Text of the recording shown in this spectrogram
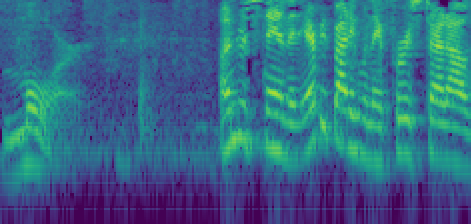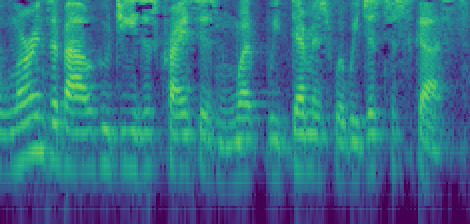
more understand that everybody when they first start out learns about who Jesus Christ is and what we demonstrate, what we just discussed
